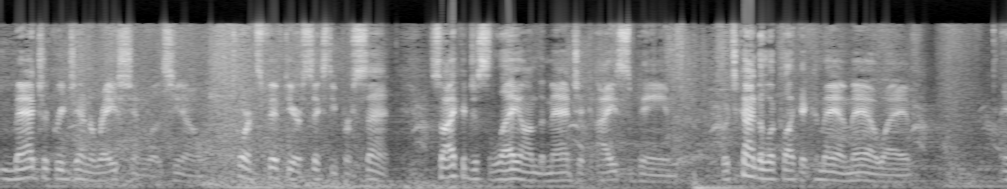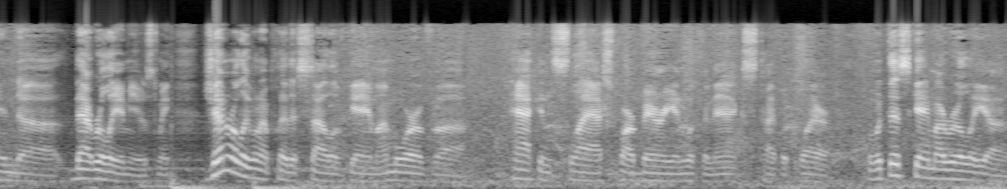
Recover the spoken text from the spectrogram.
magic regeneration was, you know, towards 50 or 60 percent. So I could just lay on the magic ice beam, which kind of looked like a Kamehameha wave, and uh, that really amused me. Generally, when I play this style of game, I'm more of a hack and slash barbarian with an axe type of player. But with this game, I really uh,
